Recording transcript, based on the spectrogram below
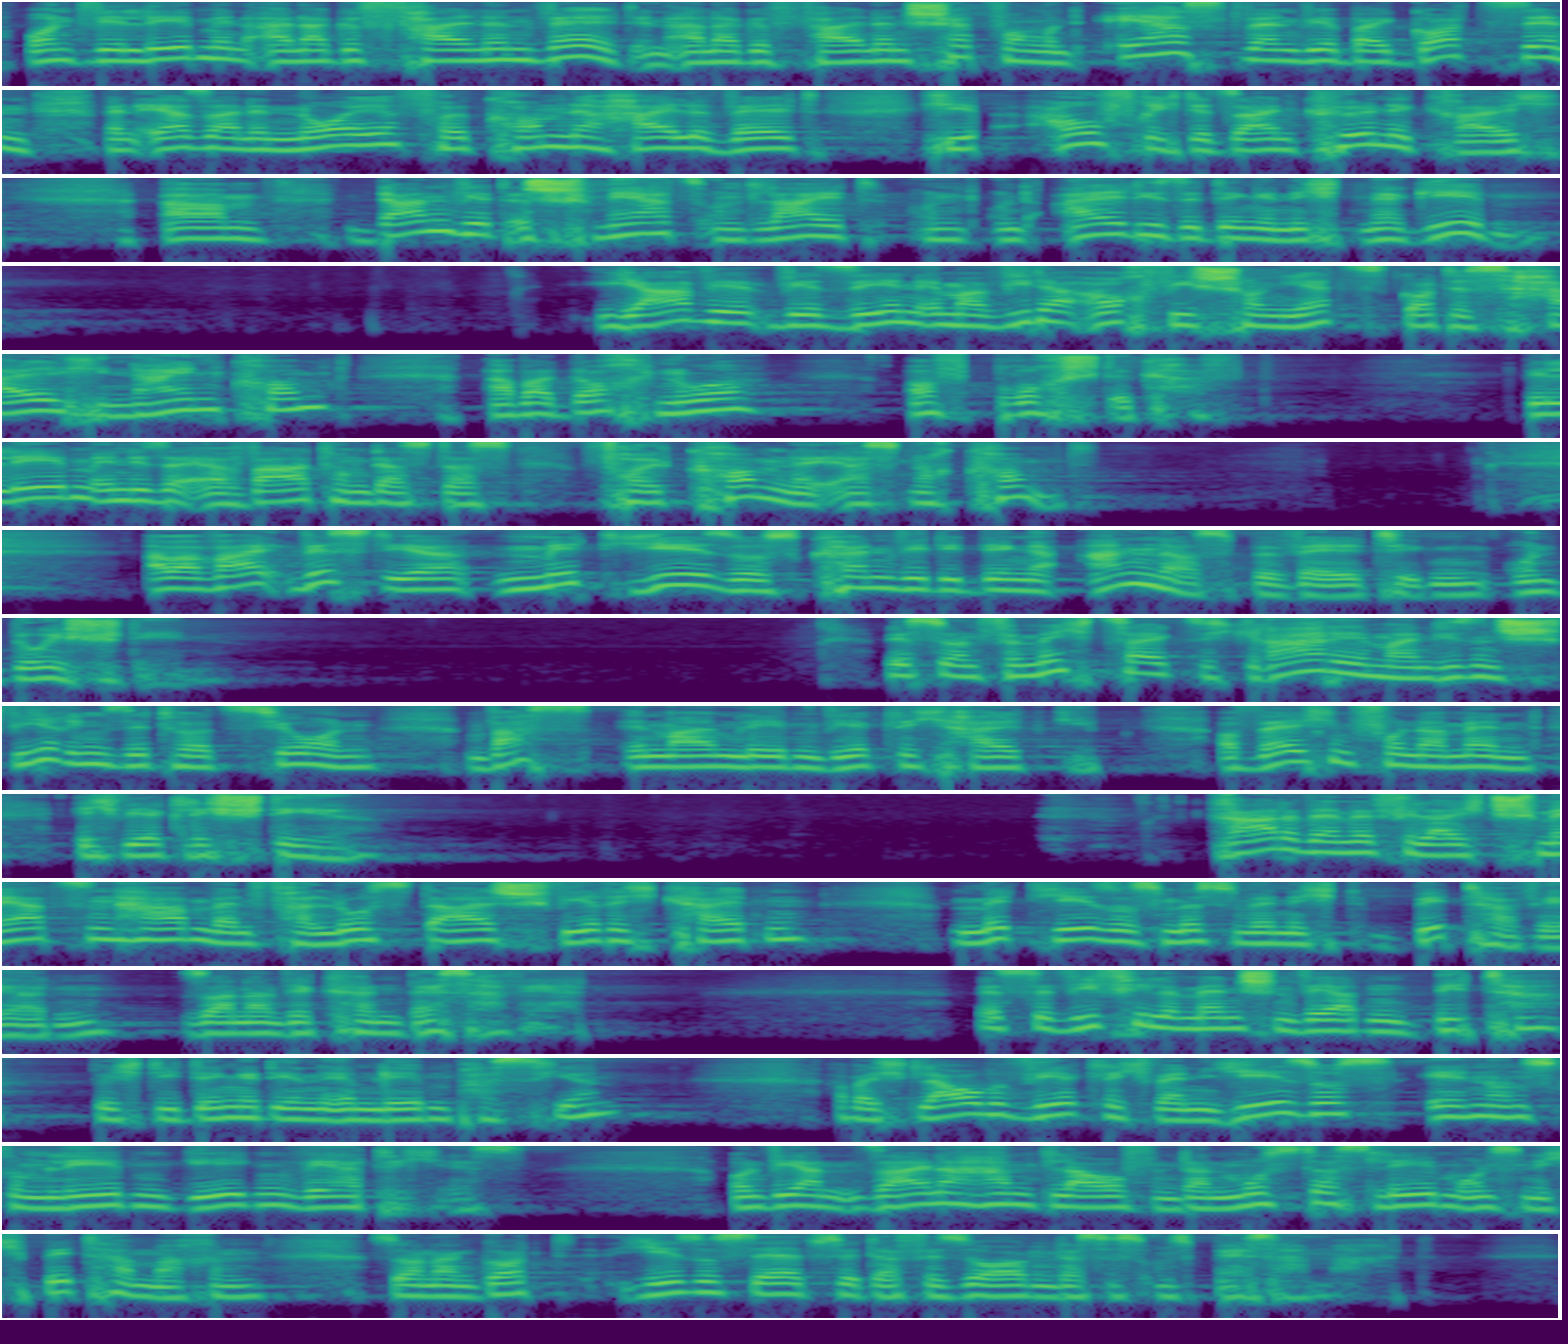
Und wir leben in einer gefallenen Welt, in einer gefallenen Schöpfung. Und erst wenn wir bei Gott sind, wenn er seine neue, vollkommene, heile Welt hier aufrichtet, sein Königreich, ähm, dann wird es Schmerz und Leid und, und all diese Dinge nicht mehr geben. Ja, wir, wir sehen immer wieder auch, wie schon jetzt Gottes Heil hineinkommt, aber doch nur oft bruchstückhaft. Wir leben in dieser Erwartung, dass das Vollkommene erst noch kommt. Aber wisst ihr, mit Jesus können wir die Dinge anders bewältigen und durchstehen. Wisst ihr, und für mich zeigt sich gerade immer in diesen schwierigen Situationen, was in meinem Leben wirklich Halt gibt, auf welchem Fundament ich wirklich stehe. Gerade wenn wir vielleicht Schmerzen haben, wenn Verlust da ist, Schwierigkeiten, mit Jesus müssen wir nicht bitter werden, sondern wir können besser werden. Weißt du, wie viele Menschen werden bitter durch die Dinge, die in ihrem Leben passieren? Aber ich glaube wirklich, wenn Jesus in unserem Leben gegenwärtig ist und wir an seiner Hand laufen, dann muss das Leben uns nicht bitter machen, sondern Gott, Jesus selbst wird dafür sorgen, dass es uns besser macht.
